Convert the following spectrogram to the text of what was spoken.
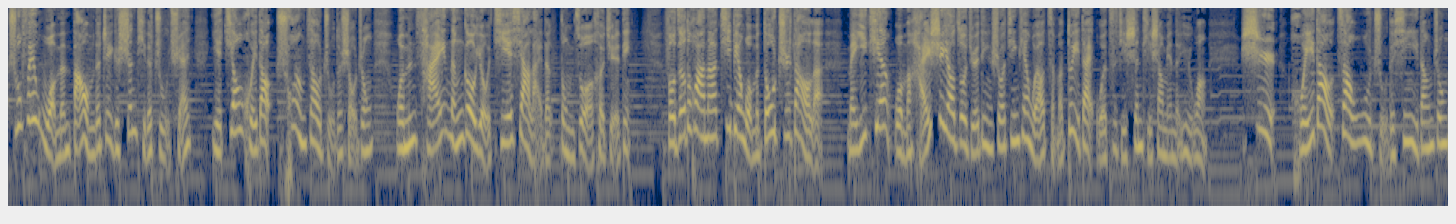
除非我们把我们的这个身体的主权也交回到创造主的手中，我们才能够有接下来的动作和决定。否则的话呢，即便我们都知道了。每一天，我们还是要做决定，说今天我要怎么对待我自己身体上面的欲望，是回到造物主的心意当中，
